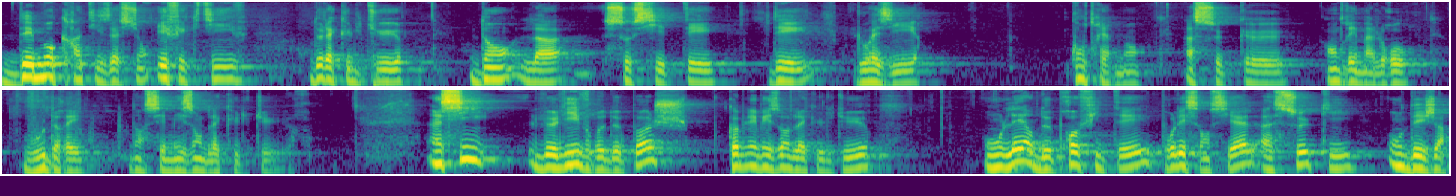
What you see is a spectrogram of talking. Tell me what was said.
démocratisation effective de la culture dans la société des loisirs, contrairement à ce que André Malraux voudrait dans ses maisons de la culture. Ainsi, le livre de poche, comme les maisons de la culture, ont l'air de profiter pour l'essentiel à ceux qui ont déjà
